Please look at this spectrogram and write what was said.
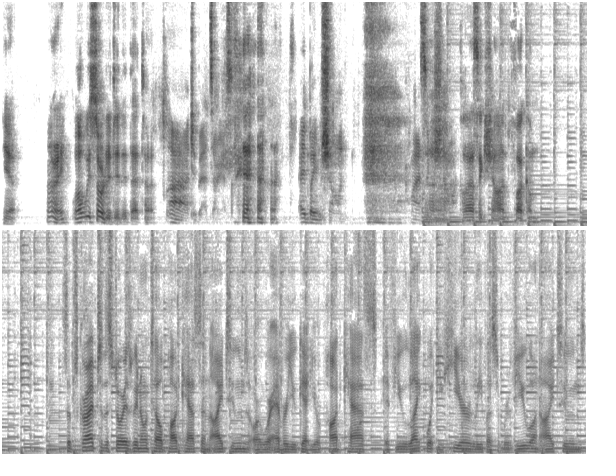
Yeah. All right. Well, we sort of did it that time. Ah, too bad. Sorry, guys. I blame Sean. Classic Ah, Sean. Classic Sean. Fuck him. Subscribe to the Stories We Don't Tell podcast on iTunes or wherever you get your podcasts. If you like what you hear, leave us a review on iTunes.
